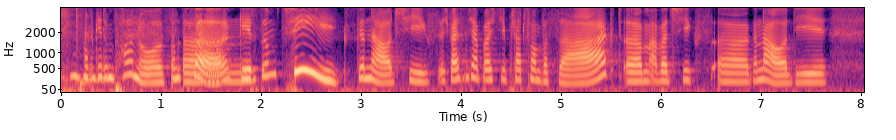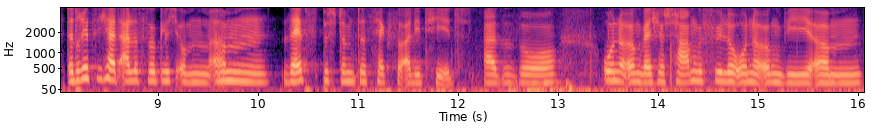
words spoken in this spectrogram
Es geht um Pornos. Und zwar ähm, geht es um Cheeks. Genau, Cheeks. Ich weiß nicht, ob euch die Plattform was sagt, ähm, aber Cheeks, äh, genau, die, da dreht sich halt alles wirklich um ähm, selbstbestimmte Sexualität. Also so ohne irgendwelche Schamgefühle, ohne irgendwie ähm,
